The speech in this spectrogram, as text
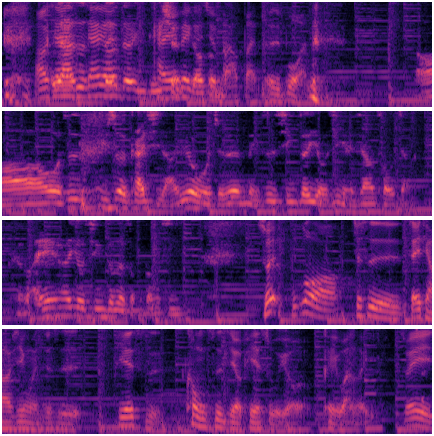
然后现在现在要开 Epic 有点麻烦，我就不玩了。哦，我是预设开启啦，因为我觉得每次新增游戏很像抽奖，他说，哎、欸，他又新增了什么东西？所以不过就是这一条新闻就是 PS 控制只有 PS 五有可以玩而已。所以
